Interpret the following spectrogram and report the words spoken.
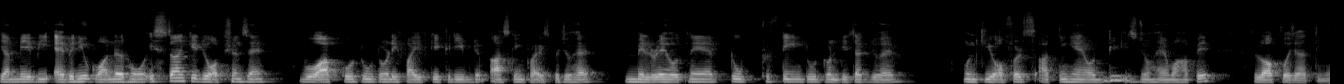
या मे बी एवेन्यू कॉर्नर हो, इस तरह के जो ऑप्शन हैं, वो आपको टू ट्वेंटी फाइव के करीब आस्किंग प्राइस पे जो है, मिल रहे होते हैं। टू फिफ्टीन टू ट्वेंटी तक जो है, उनकी ऑफर्स आती हैं और डील्स जो हैं, वहाँ पे लॉक हो जाती हैं।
